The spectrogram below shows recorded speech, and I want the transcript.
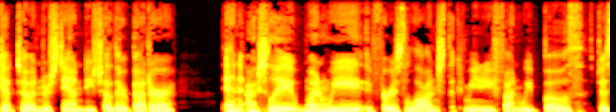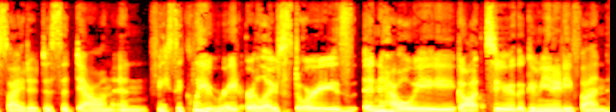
get to understand each other better. And actually, when we first launched the community fund, we both decided to sit down and basically write our life stories and how we got to the community fund.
